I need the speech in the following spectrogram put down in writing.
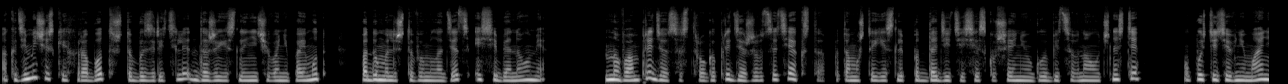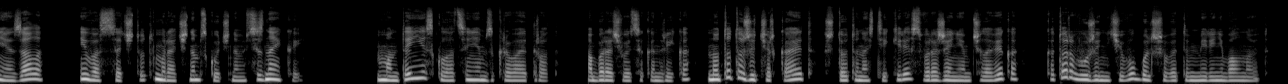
академических работ, чтобы зрители, даже если ничего не поймут, подумали, что вы молодец и себе на уме. Но вам придется строго придерживаться текста, потому что если поддадитесь искушению углубиться в научности, упустите внимание зала, и вас сочтут мрачным скучным всезнайкой. Монтенье с клацанием закрывает рот, оборачивается к Энрико, но тот уже черкает что-то на стикере с выражением человека, которого уже ничего больше в этом мире не волнует.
